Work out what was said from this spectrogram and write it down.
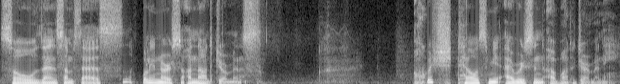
So then some says Berliners are not Germans, which tells me everything about Germany.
